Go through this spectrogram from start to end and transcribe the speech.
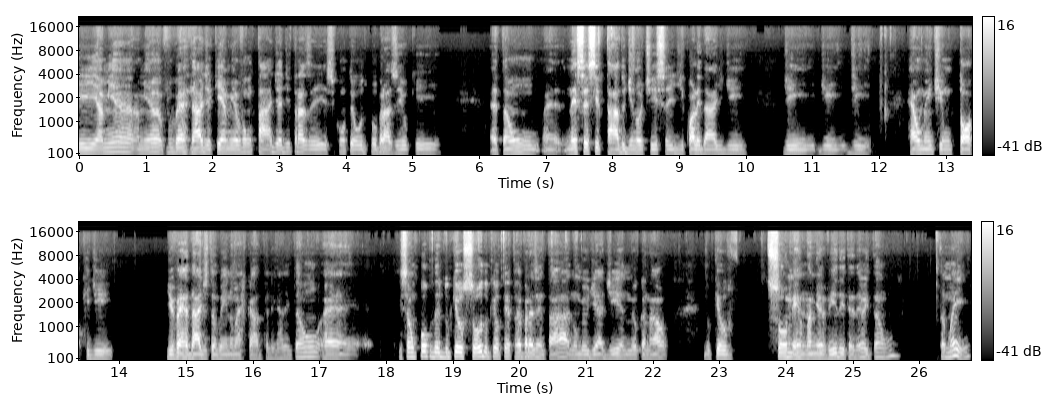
E a minha, a minha verdade aqui, a minha vontade é de trazer esse conteúdo para o Brasil que é tão é, necessitado de notícias e de qualidade, de, de, de, de, realmente um toque de, de verdade também no mercado, tá ligado? Então, é, isso é um pouco do que eu sou, do que eu tento representar no meu dia a dia, no meu canal, do que eu sou mesmo na minha vida, entendeu? Então, tamo aí.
